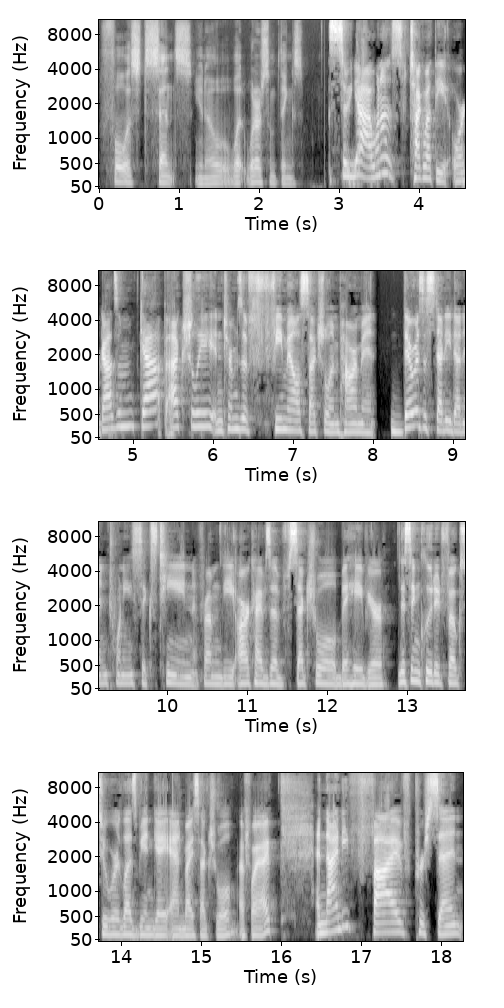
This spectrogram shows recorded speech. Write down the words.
fullest sense? You know, what what are some things? So, yeah, I want to talk about the orgasm gap actually in terms of female sexual empowerment. There was a study done in 2016 from the Archives of Sexual Behavior. This included folks who were lesbian, gay, and bisexual, FYI. And 95%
